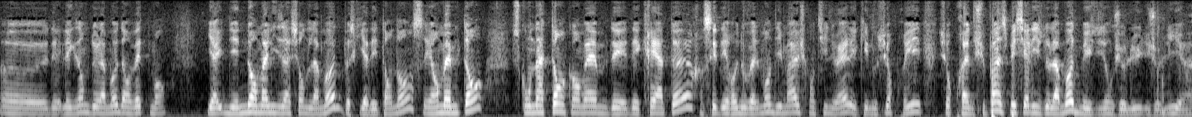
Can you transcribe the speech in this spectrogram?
l'exemple de la mode en vêtements il y a une normalisation de la mode parce qu'il y a des tendances et en même temps, ce qu'on attend quand même des, créateurs, c'est des renouvellements d'images continuels et qui nous surprennent. Je ne suis pas un spécialiste de la mode, mais disons que je lis, euh,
